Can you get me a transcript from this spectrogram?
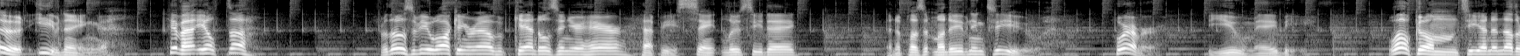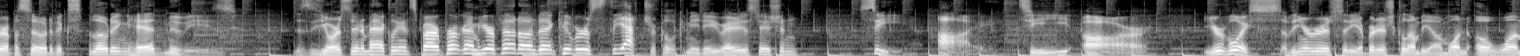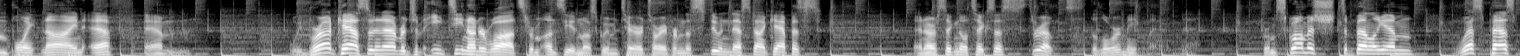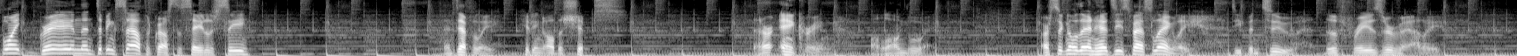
Good evening. Hyvää ilta. For those of you walking around with candles in your hair, happy St. Lucy Day, and a pleasant Monday evening to you, wherever you may be. Welcome to yet another episode of Exploding Head Movies. This is your cinematically inspired program here found on Vancouver's theatrical community radio station, CITR. Your voice of the University of British Columbia on 101.9 FM. We broadcast at an average of 1,800 watts from unceded Musqueam territory from the student nest on campus, and our signal takes us throughout the lower mainland. From Squamish to Bellingham, west past Point Grey, and then dipping south across the Salish Sea. And definitely hitting all the ships that are anchoring along the way. Our signal then heads east past Langley, deep into the Fraser Valley.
